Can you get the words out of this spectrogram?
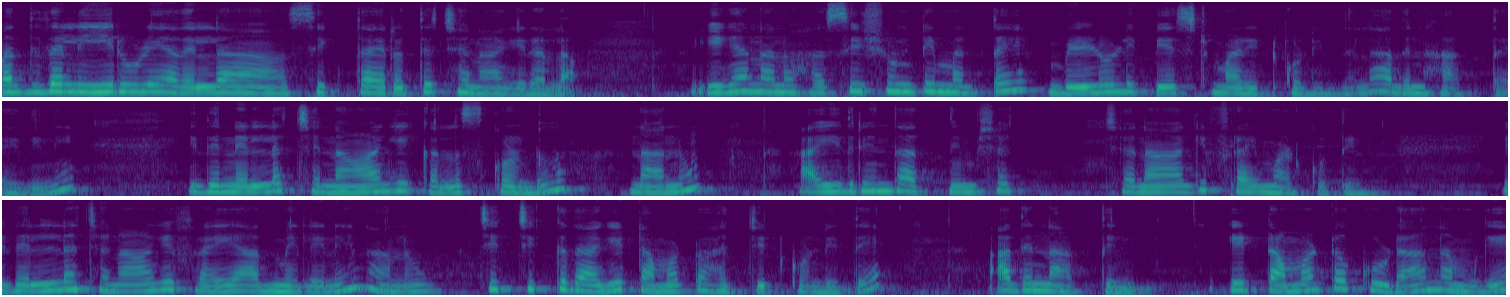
ಮಧ್ಯದಲ್ಲಿ ಈರುಳ್ಳಿ ಅದೆಲ್ಲ ಸಿಗ್ತಾ ಇರುತ್ತೆ, ಚೆನ್ನಾಗಿರಲ್ಲ. ಈಗ ನಾನು ಹಸಿ ಶುಂಠಿ ಮತ್ತು ಬೆಳ್ಳುಳ್ಳಿ ಪೇಸ್ಟ್ ಮಾಡಿ ಇಟ್ಕೊಂಡಿದ್ದೆನಲ್ಲ ಅದನ್ನು ಹಾಕ್ತಾಯಿದ್ದೀನಿ ಇದನ್ನೆಲ್ಲ ಚೆನ್ನಾಗಿ ಕಲಸ್ಕೊಂಡು ನಾನು ಐದರಿಂದ ಹತ್ತು ನಿಮಿಷ ಚೆನ್ನಾಗಿ ಫ್ರೈ ಮಾಡ್ಕೋತೀನಿ. ಇದೆಲ್ಲ ಚೆನ್ನಾಗಿ ಫ್ರೈ ಆದಮೇಲೆ ನಾನು ಚಿಕ್ಕ ಚಿಕ್ಕದಾಗಿ ಟೊಮಟೊ ಹಚ್ಚಿಟ್ಕೊಂಡಿದ್ದೆ, ಅದನ್ನು ಹಾಕ್ತೀನಿ. ಈ ಟೊಮೊಟೊ ಕೂಡ ನಮಗೆ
